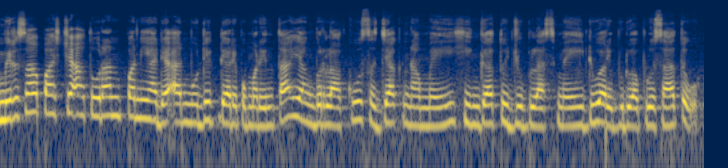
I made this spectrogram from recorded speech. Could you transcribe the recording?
Pemirsa pasca aturan peniadaan mudik dari pemerintah yang berlaku sejak 6 Mei hingga 17 Mei 2021,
